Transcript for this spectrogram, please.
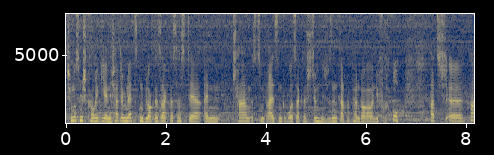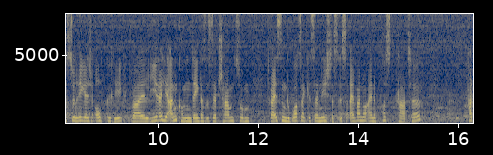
Ich muss mich korrigieren. Ich hatte im letzten Vlog gesagt, dass das der ein Charme ist zum 30. Geburtstag. Das stimmt nicht. Wir sind gerade bei Pandora und die Frau hat sich äh, fast schon regelrecht aufgeregt, weil jeder hier ankommt und denkt, das ist der Charme zum 30. Geburtstag. Ist er nicht. Das ist einfach nur eine Postkarte. Hat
